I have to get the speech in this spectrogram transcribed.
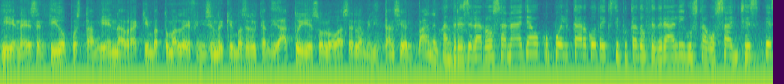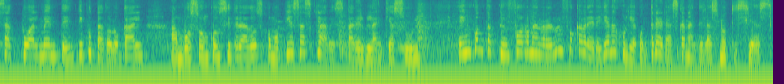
y, en ese sentido, pues también habrá quien va a tomar la definición de quién va a ser el candidato y eso lo va a hacer la militancia del PAN. Andrés de la Rosa Naya ocupó el cargo de exdiputado federal y Gustavo Sánchez es actualmente diputado local. Ambos son considerados como piezas claves para el blanquiazul. En contacto informan Ranulfo Cabrera y Ana Julia Contreras, Canal de las Noticias.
